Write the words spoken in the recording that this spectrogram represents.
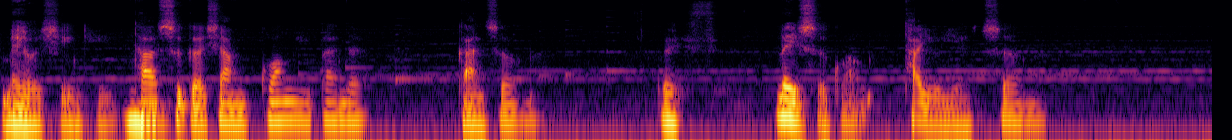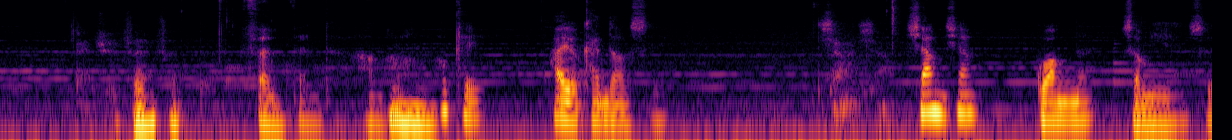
没有形体，他是个像光一般的感受吗？类似，类似光，它有颜色吗？感觉粉粉的，粉粉的，很好。嗯 OK，还有看到谁？香香香香，光呢？什么颜色？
